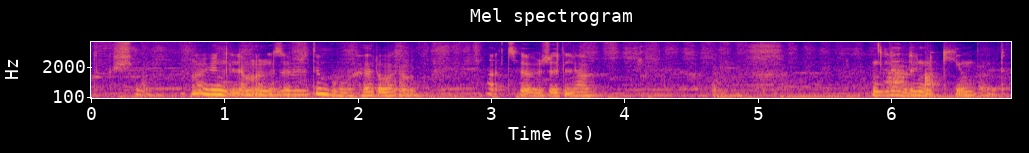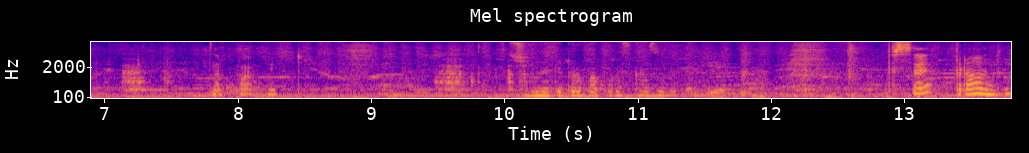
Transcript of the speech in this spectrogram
Так що ну, він для мене завжди був героєм, а це вже для, для доньки буде на пам'ять. Що будете про папу розказувати? Все, правда.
